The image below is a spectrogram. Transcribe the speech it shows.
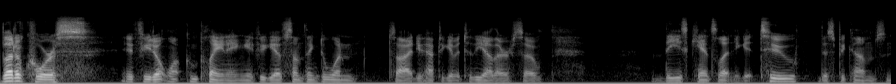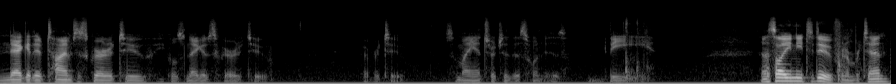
But of course, if you don't want complaining, if you give something to one side, you have to give it to the other. So these cancel out and you get 2. This becomes negative times the square root of 2 equals negative square root of 2 over 2. So my answer to this one is B. And that's all you need to do for number 10.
